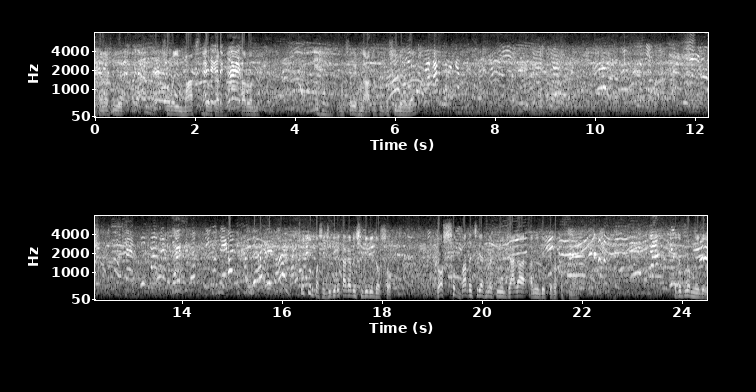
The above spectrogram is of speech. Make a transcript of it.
এখানে আসলে সবারই মাস্ক দরকার, কারণ মাস্কের এখানে আঠারোশো বসিল হাজার চতুর্পাশে যেদিকে তাকাবে সেদিকে দর্শক। দর্শক বাদে চিড়িয়াখানার কোনো জায়গা আমি দেখতে পাচ্ছি না। এটা পুরো মিডল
